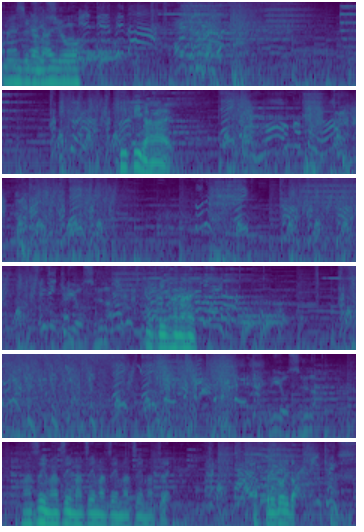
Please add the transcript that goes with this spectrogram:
オレンジがないよ。エンジェルフェザ行くわよ TP がない。ーもう怒ったよ無理をするな TP がない無理をするな。まずいまずいまずいまずいまずいまずい。やっぱりロイド。よし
